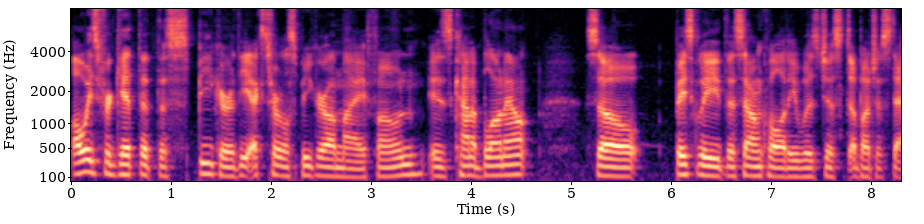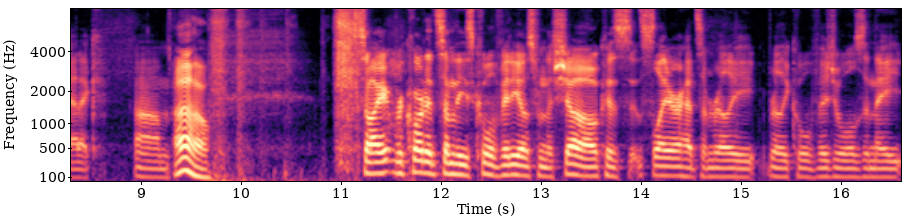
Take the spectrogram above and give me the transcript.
always forget that the speaker, the external speaker on my phone, is kind of blown out. So basically, the sound quality was just a bunch of static. Um, Oh, so I recorded some of these cool videos from the show because Slayer had some really really cool visuals and they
